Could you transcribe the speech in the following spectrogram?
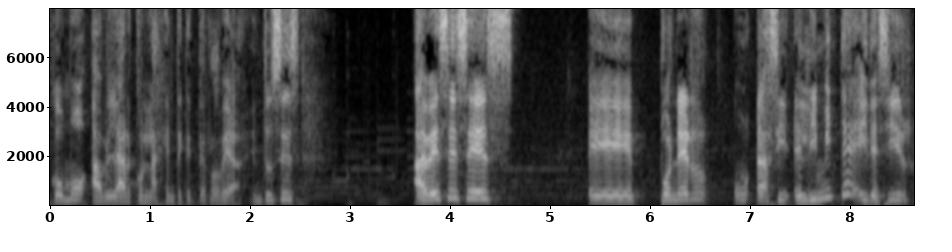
cómo hablar con la gente que te rodea. Entonces, a veces es eh, poner así el límite y decir,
